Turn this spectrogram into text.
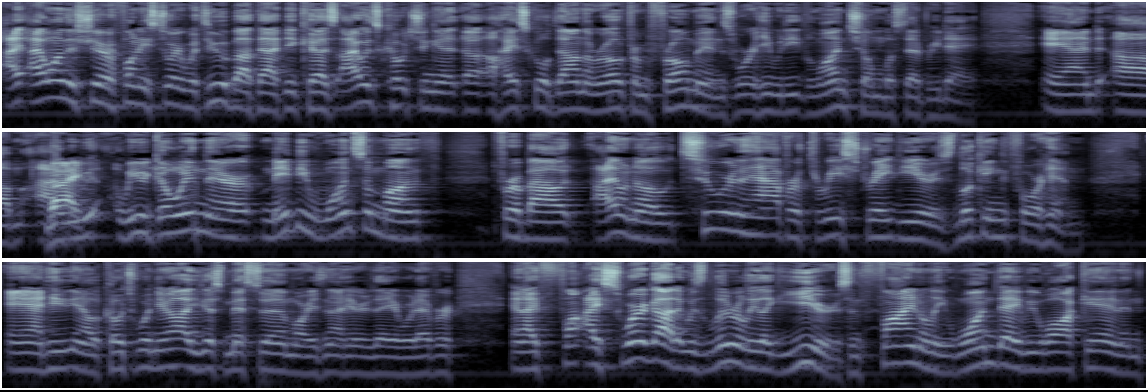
I, I, wanted to share a funny story with you about that because I was coaching at a high school down the road from Froman's where he would eat lunch almost every day. And um, right. I, we, we would go in there maybe once a month for about, I don't know, two and a half or three straight years looking for him. And he, you know, coach Wooden, you know, oh, you just missed him or he's not here today or whatever. And I, I swear God, it was literally like years. And finally, one day we walk in and,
